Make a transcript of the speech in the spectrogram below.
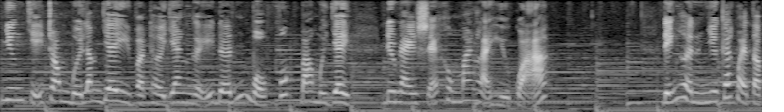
nhưng chỉ trong 15 giây và thời gian nghỉ đến 1 phút 30 giây. Điều này sẽ không mang lại hiệu quả. Điển hình như các bài tập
